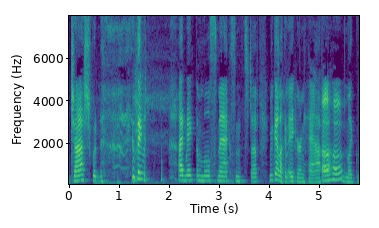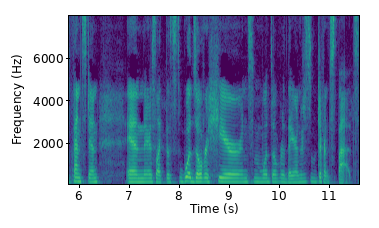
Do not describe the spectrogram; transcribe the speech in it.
Josh would, they, I'd make them little snacks and stuff. We got like an acre and a half, Uh-huh. like fenced in. And there's like this woods over here and some woods over there, and there's different spots.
